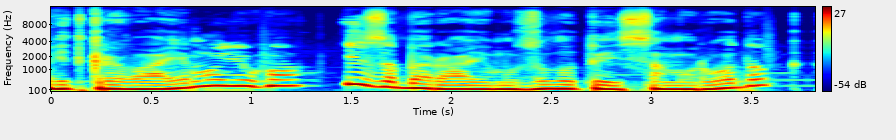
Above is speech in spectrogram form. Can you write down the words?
Відкриваємо його і забираємо золотий самородок,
